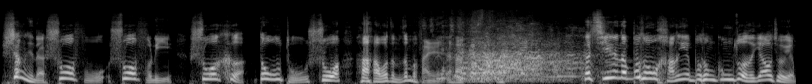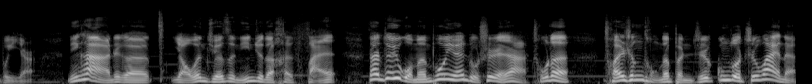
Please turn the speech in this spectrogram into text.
剩下的说服、说服力、说客都读说。哈哈，我怎么这么烦人啊？那其实呢，不同行业、不同工作的要求也不一样。您看啊，这个咬文嚼字，您觉得很烦，但对于我们播音员主持人啊，除了传声筒的本职工作之外呢，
